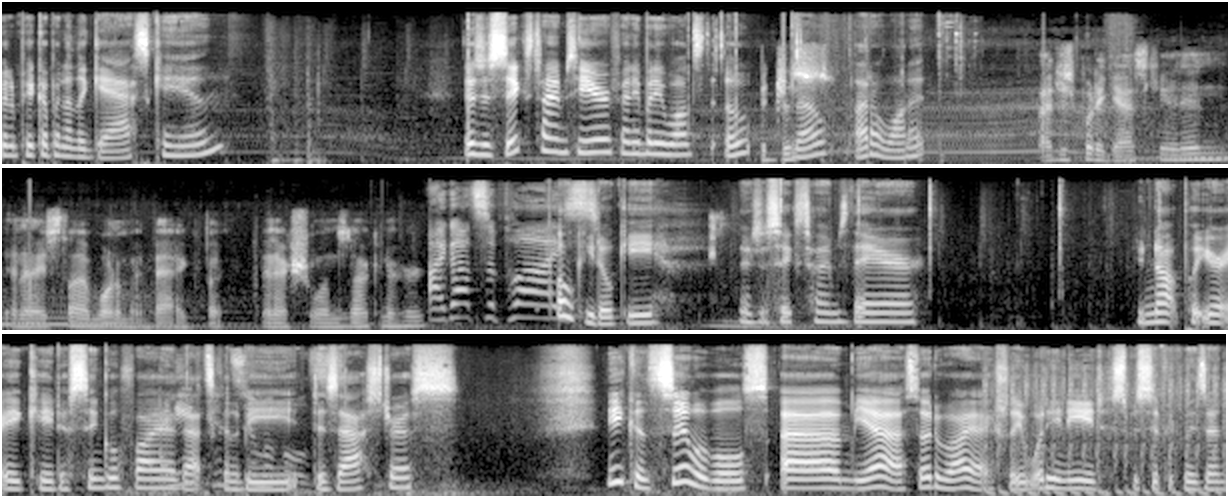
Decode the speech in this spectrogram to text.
Gonna pick up another gas can. There's a six times here if anybody wants the- Oh, It no, I don't want it. I just put a gas can in, and I still have one in my bag, but an extra one's not gonna hurt. I got supplies. Okie dokie. There's a six times there. Do not put your AK to single fire. That's gonna be disastrous. Need consumables. Um, yeah, so do I actually. What do you need specifically, Zen?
